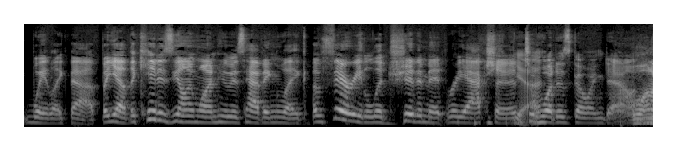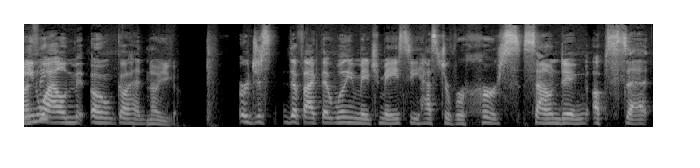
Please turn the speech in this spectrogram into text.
way like that. But yeah the kid is the only one who is having like a very legitimate reaction to what is going down. Well, and I think- Meanwhile, Mi- oh, go ahead. no, you go. Or just the fact that William H Macy has to rehearse sounding upset.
